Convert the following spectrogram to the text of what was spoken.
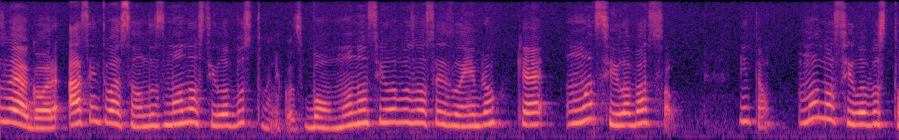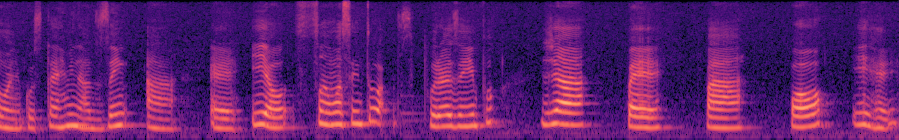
Vamos ver agora a acentuação dos monossílabos tônicos. Bom, monossílabos vocês lembram que é uma sílaba só. Então, monossílabos tônicos terminados em A, E e O são acentuados. Por exemplo, já, pé, pá, pó e ré.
